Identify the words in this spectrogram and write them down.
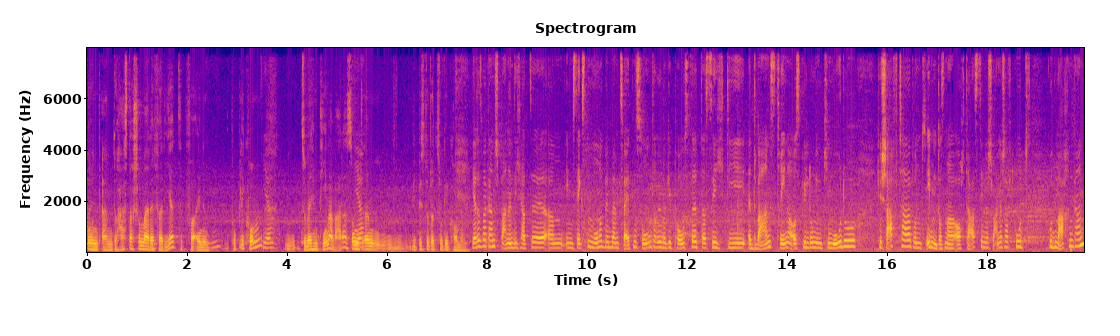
Und ähm, du hast auch schon mal referiert vor einem mhm. Publikum. Ja. Zu welchem Thema war das und ja. ähm, wie bist du dazu gekommen? Ja, das war ganz spannend. Ich hatte ähm, im sechsten Monat mit meinem zweiten Sohn darüber gepostet, dass ich die Advanced Trainerausbildung im Kimodo geschafft habe und eben, dass man auch das in der Schwangerschaft gut, gut machen kann.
